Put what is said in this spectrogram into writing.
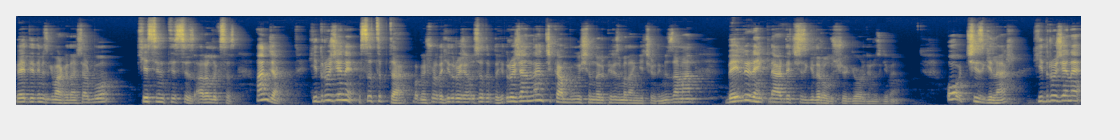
ve dediğimiz gibi arkadaşlar bu kesintisiz, aralıksız. Ancak hidrojeni ısıtıp da bakın şurada hidrojeni ısıtıp da hidrojenden çıkan bu ışınları prizmadan geçirdiğimiz zaman belli renklerde çizgiler oluşuyor gördüğünüz gibi. O çizgiler hidrojene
